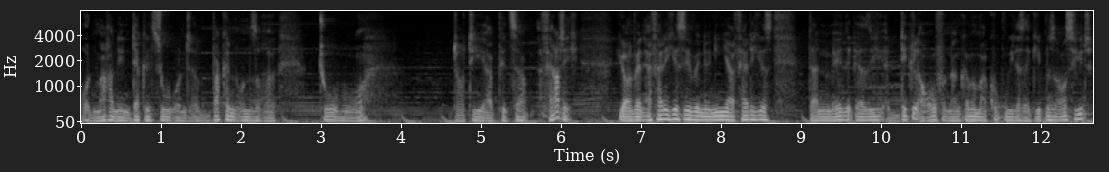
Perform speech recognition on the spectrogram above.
und machen den Deckel zu und äh, backen unsere Turbo Tortilla Pizza fertig. Ja, und wenn er fertig ist hier, wenn der Ninja fertig ist, dann meldet er sich Deckel auf und dann können wir mal gucken, wie das Ergebnis aussieht.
